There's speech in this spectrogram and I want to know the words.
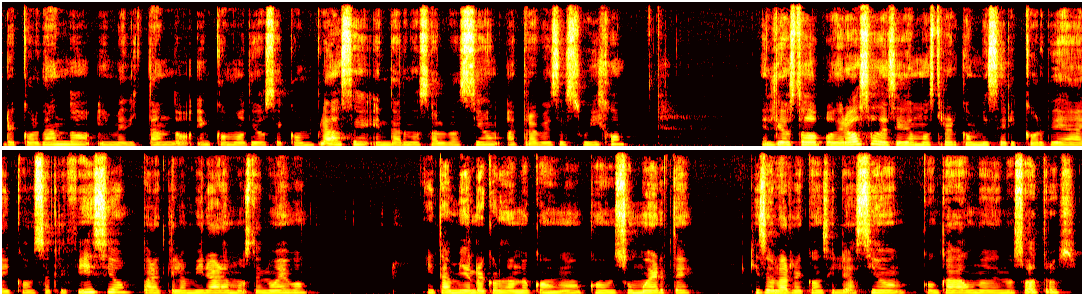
recordando y meditando en cómo Dios se complace en darnos salvación a través de su Hijo. El Dios Todopoderoso decidió mostrar con misericordia y con sacrificio para que lo miráramos de nuevo y también recordando cómo con su muerte quiso la reconciliación con cada uno de nosotros.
